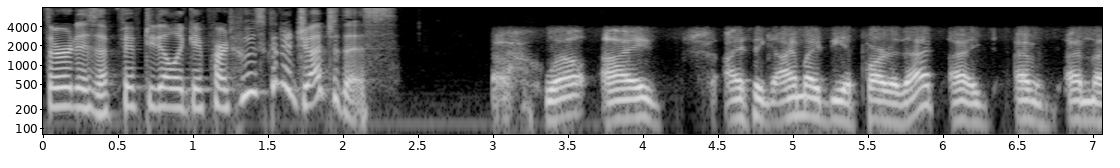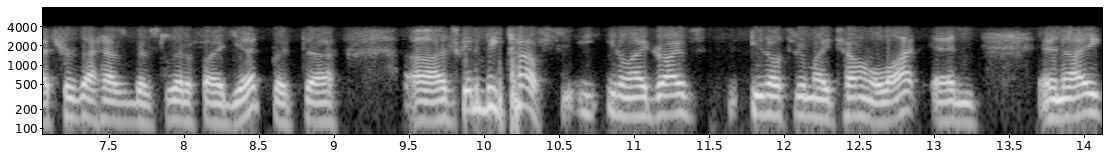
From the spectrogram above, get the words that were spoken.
Third is a fifty dollar gift card. Who's going to judge this? Uh, well, I I think I might be a part of that. I I'm I'm not sure that hasn't been solidified yet, but uh, uh, it's going to be tough. You know, I drive, you know, through my town a lot, and and I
